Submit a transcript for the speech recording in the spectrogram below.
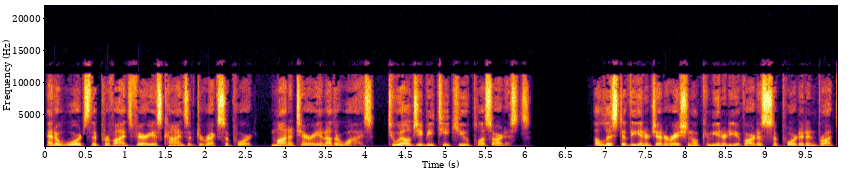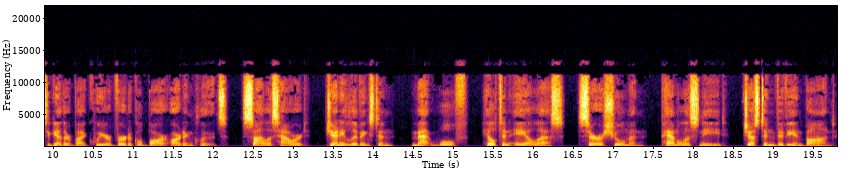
and awards that provides various kinds of direct support, monetary and otherwise, to LGBTQ artists. A list of the intergenerational community of artists supported and brought together by Queer Vertical Bar Art includes Silas Howard, Jennie Livingston, Matt Wolf, Hilton Als, Sarah Schulman, Pamela Sneed, Justin Vivian Bond,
